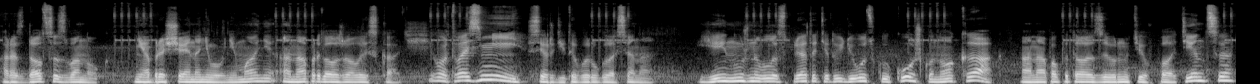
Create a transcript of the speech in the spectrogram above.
Раздался звонок. Не обращая на него внимания, она продолжала искать. «Черт возьми!» – сердито выругалась она. Ей нужно было спрятать эту идиотскую кошку, но как? Она попыталась завернуть ее в полотенце.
